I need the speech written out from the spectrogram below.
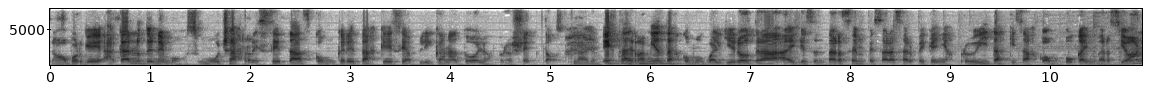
¿no? Porque acá no tenemos muchas recetas concretas que se aplican a todos los proyectos. Claro. Esta herramienta es como cualquier otra, hay que sentarse, empezar a hacer pequeñas pruebitas, quizás con poca inversión,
